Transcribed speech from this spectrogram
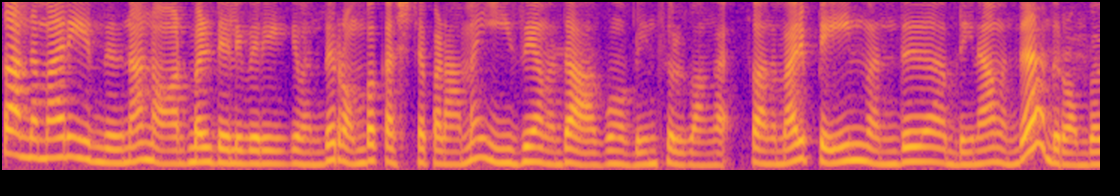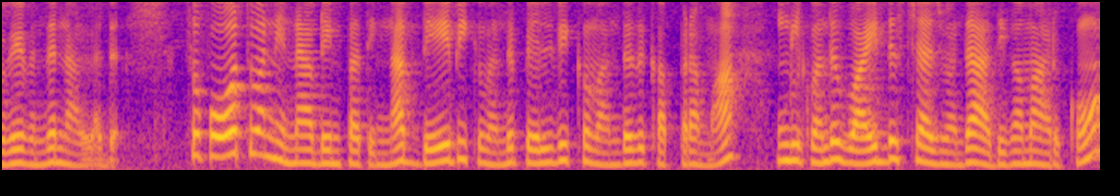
ஸோ அந்த மாதிரி இருந்ததுன்னா நார்மல் டெலிவரிக்கு வந்து ரொம்ப கஷ்டப்படாமல் ஈஸியாக வந்து ஆகும் அப்படின்னு சொல்லுவாங்க. ஸோ அந்த மாதிரி பெயின் வந்து அப்படின்னா வந்து அது ரொம்பவே வந்து நல்லது. ஸோ ஃபோர்த் ஒன் என்ன அப்படின்னு பார்த்தீங்கன்னா பேபிக்கு வந்து பெல்விக்கு வந்ததுக்கப்புறமா உங்களுக்கு வந்து ஒயிட் டிஸ்சார்ஜ் வந்து அதிகமாக இருக்கும்.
